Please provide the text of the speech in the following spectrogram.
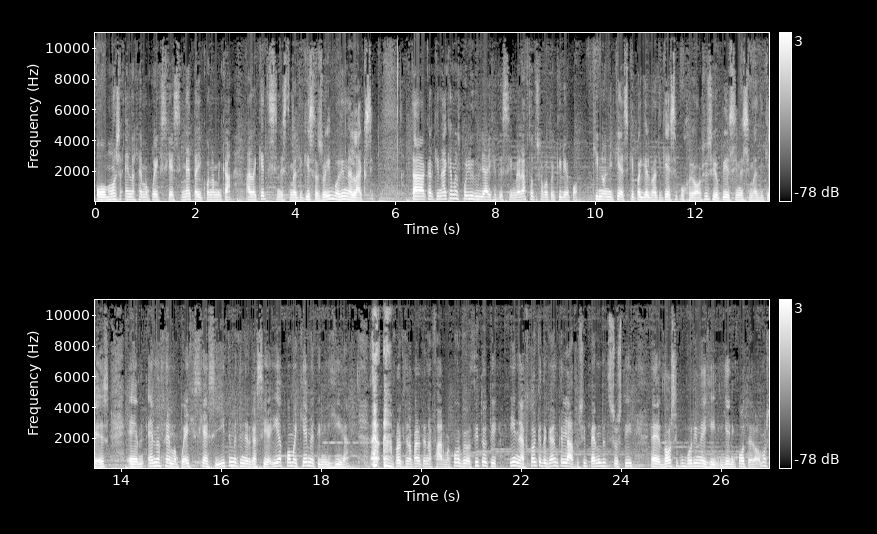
Όμως, ένα θέμα που έχει σχέση με τα οικονομικά αλλά και τη συναισθηματική σας ζωή μπορεί να αλλάξει. Τα καρκινάκια μας πολλή δουλειά έχετε σήμερα, αυτό το Σαββατοκύριακο. Κοινωνικές και επαγγελματικές υποχρεώσεις, οι οποίες είναι σημαντικές. Ε, ένα θέμα που έχει σχέση είτε με την εργασία ή ακόμα και με την υγεία, πρόκειται να πάρετε ένα φάρμακο, βεβαιωθείτε ότι είναι αυτό και δεν κάνετε λάθος ή παίρνετε τη σωστή ε, δόση που μπορεί να γίνει. Γενικότερα όμως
